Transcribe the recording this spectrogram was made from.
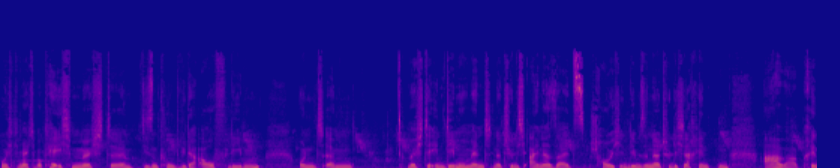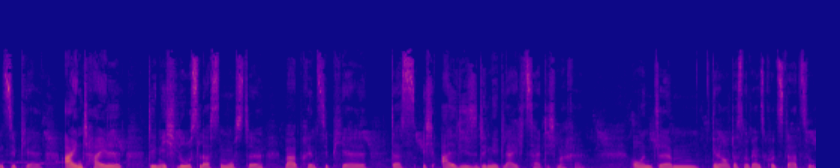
wo ich gemerkt habe, okay, ich möchte diesen Punkt wieder aufleben und ähm, möchte in dem Moment natürlich einerseits, schaue ich in dem Sinne natürlich nach hinten, aber prinzipiell ein Teil, den ich loslassen musste, war prinzipiell, dass ich all diese Dinge gleichzeitig mache. Und ähm, genau, das nur ganz kurz dazu.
